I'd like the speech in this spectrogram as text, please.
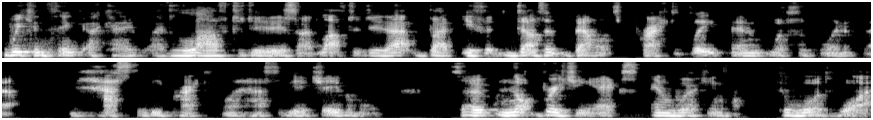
We can think, okay, I'd love to do this, I'd love to do that, but if it doesn't balance practically, then what's the point of that? It has to be practical, it has to be achievable. So, not breaching X and working towards Y.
